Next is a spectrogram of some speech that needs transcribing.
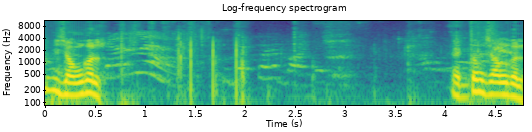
খুবই জঙ্গল। একদম জঙ্গল।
